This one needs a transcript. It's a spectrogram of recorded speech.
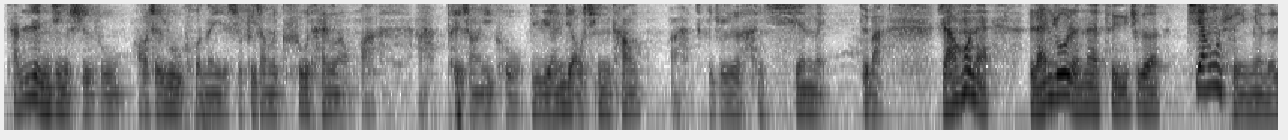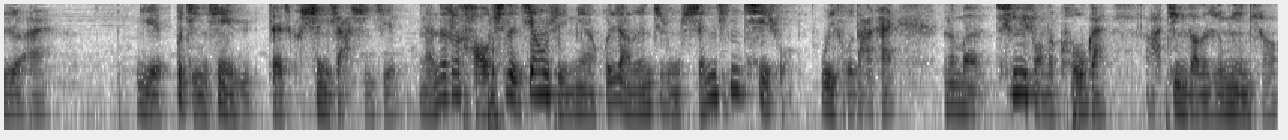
它韧劲十足，而且入口呢也是非常的 Q 弹软滑啊，配上一口原料清汤啊，这个就是很鲜美，对吧？然后呢，兰州人呢对于这个浆水面的热爱。也不仅限于在这个盛夏时节，那那这个好吃的浆水面会让人这种神清气爽，胃口大开。那么清爽的口感啊，劲道的这个面条，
